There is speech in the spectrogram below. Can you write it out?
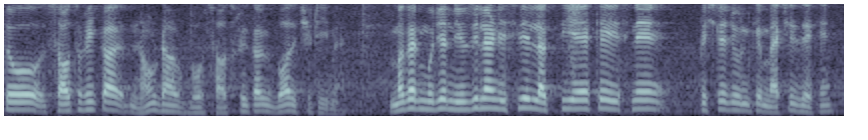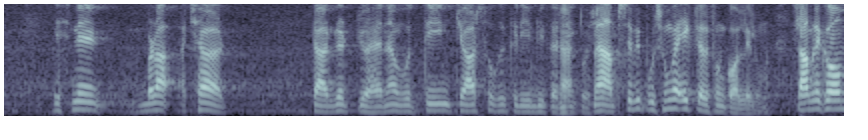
तो साउथ अफ्रीका नो डाउट वो साउथ अफ्रीका भी बहुत अच्छी टीम है। मगर मुझे न्यूजीलैंड इसलिए लगती है कि इसने पिछले जो उनके मैचेस देखें इसने बड़ा अच्छा टारगेट जो है ना वो तीन चार सौ के करीब ही करने की मैं आपसे भी पूछूँगा एक टेलीफोन कॉल ले लूँगा। सलामकुम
